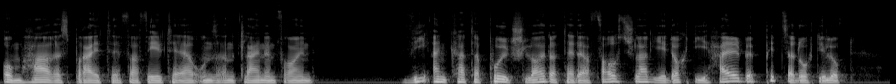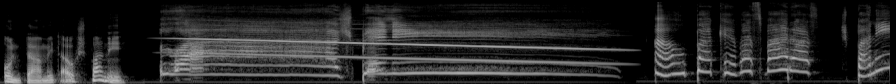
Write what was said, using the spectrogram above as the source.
Um Haaresbreite verfehlte er unseren kleinen Freund. Wie ein Katapult schleuderte der Faustschlag jedoch die halbe Pizza durch die Luft und damit auch Spanni. Ah, Spinni! Au, Backe, was war das? Spanni?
